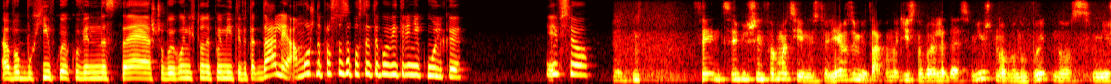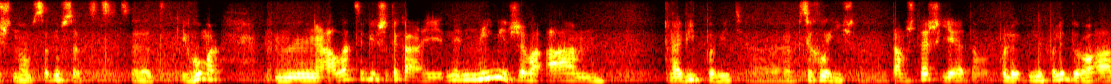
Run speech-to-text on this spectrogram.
е, вибухівку, яку він несе, щоб його ніхто не помітив, і так далі. А можна просто запустити повітряні кульки, і все. Це, це більш інформаційна історія. Я розумію, так воно дійсно виглядає смішно, воно видно смішно, все ну все це, це, це такий гумор. Але це більше така не, не, імідж іміджева, а відповідь психологічна. Там ж теж є там не політбюро, а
